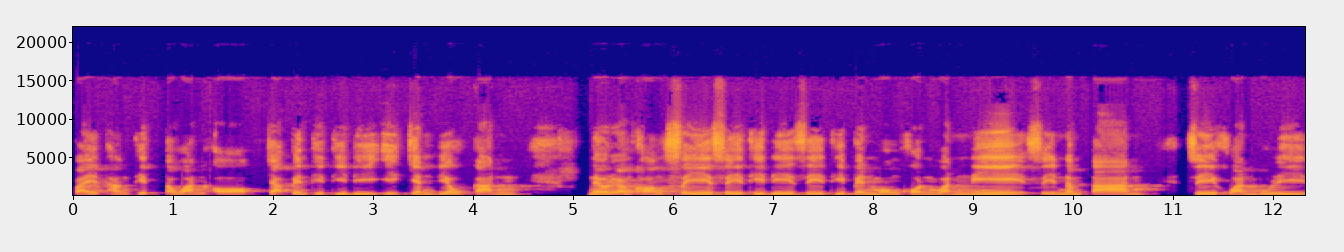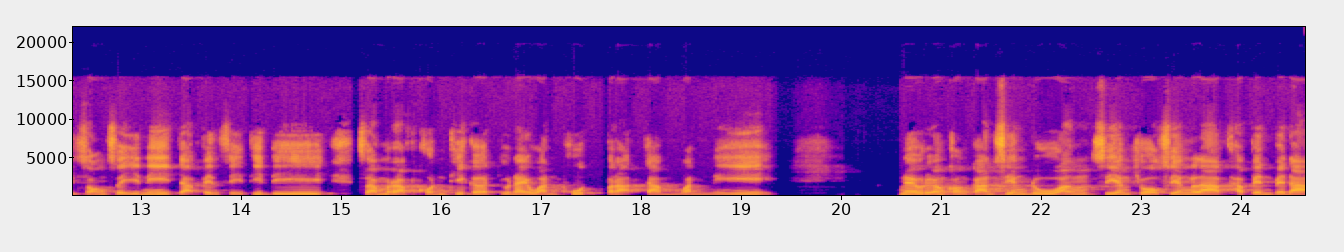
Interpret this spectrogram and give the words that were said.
ไปทางทิศตะวันออกจะเป็นทิศที่ดีอีกเช่นเดียวกัน ในเรื่องของสีสีที่ดีสีที่เป็นมงคลวันนี้ สีน้ำตาล สีควันบุหรี่สองสีนี้จะเป็นสีที่ดีสำหรับคนที่เกิดอยู่ในวันพุธประจำวันนี้ ในเรื่องของการเสี่ยงดวง เสี่ยงโชคเสี่ยงลาบถ้าเป็นไปได้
